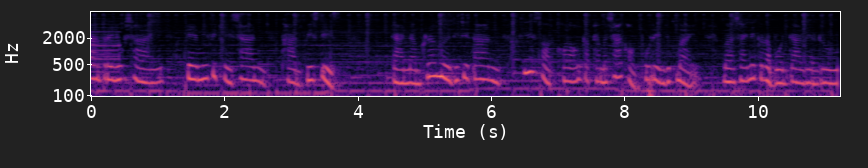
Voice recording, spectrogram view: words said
การประยุกต์ใช้ Gamification ผ่าน Quizzes การนำเครื่องมือดิจิตัล ที่สอดคล้องกับธรรมชาติของผู้เรียนยุคใหม่ มาใช้ในกระบวนการเรียนรู้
